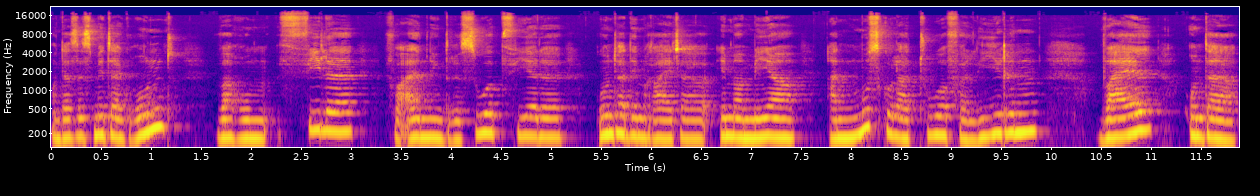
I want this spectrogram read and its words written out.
und das ist mit der Grund, warum viele, vor allen Dingen Dressurpferde, unter dem Reiter immer mehr an Muskulatur verlieren, weil unter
